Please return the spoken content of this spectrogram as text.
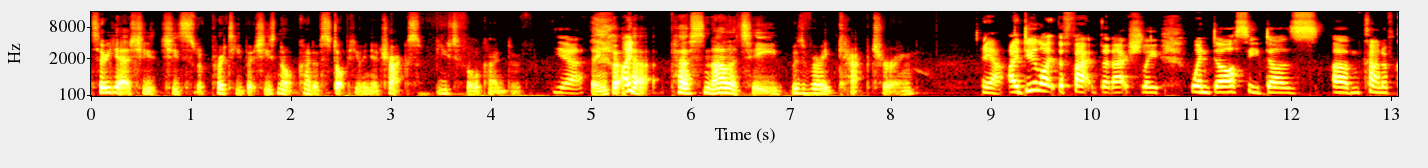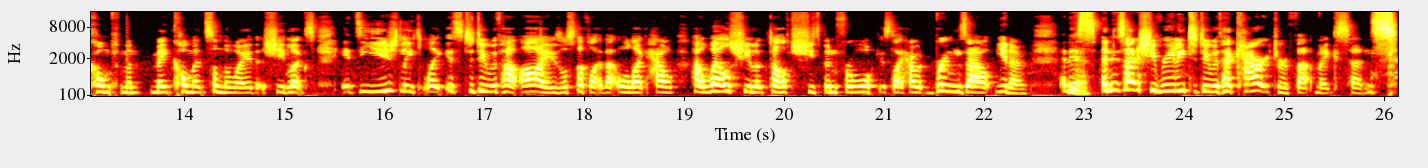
so yeah, she, she's sort of pretty, but she's not kind of stop you in your tracks, beautiful kind of yeah. thing. But I- her personality was very capturing. Yeah, I do like the fact that actually when Darcy does um, kind of compliment, make comments on the way that she looks, it's usually like it's to do with her eyes or stuff like that, or like how how well she looked after she's been for a walk. It's like how it brings out, you know, and it's and it's actually really to do with her character, if that makes sense.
